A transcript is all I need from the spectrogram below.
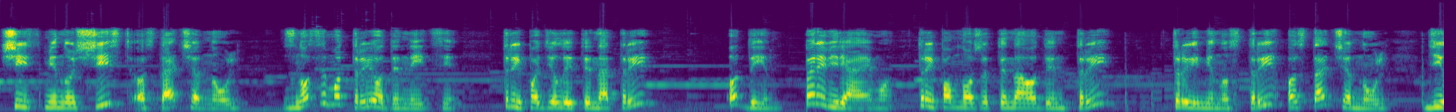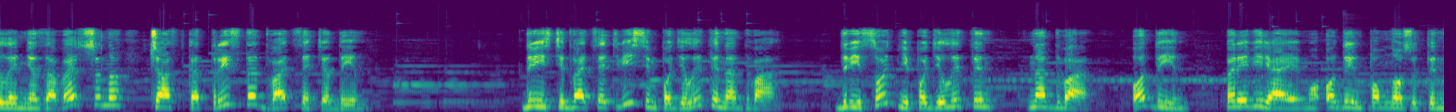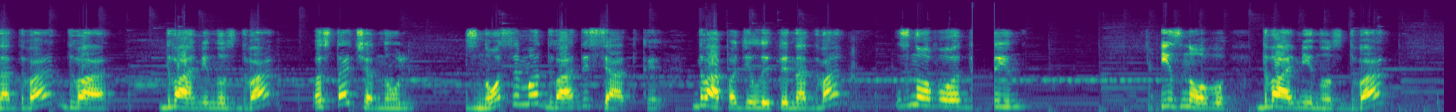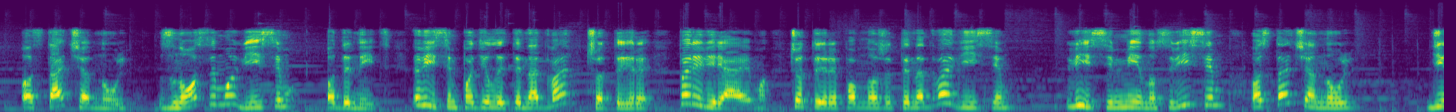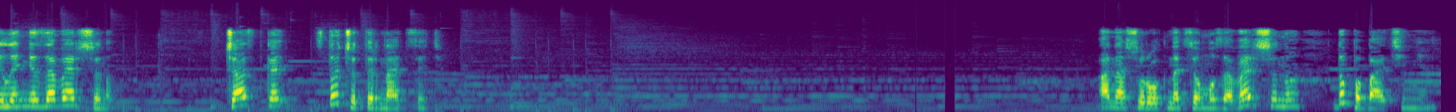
6 мінус 6 остача 0. Зносимо 3 одиниці. 3 поділити на 3 1. Перевіряємо. 3 помножити на 1 3. 3 мінус 3 остача 0. Ділення завершено. Частка 321. 228 поділити на 2. 2 сотні поділити на 2. 1. Перевіряємо. 1 помножити на 2 2. 2 мінус 2 остача 0. Зносимо 2 десятки. 2 поділити на 2 знову 1. І знову 2 мінус 2, остача 0. Зносимо 8 одиниць. 8 поділити на 2 4. Перевіряємо. 4 помножити на 2 8. 8 мінус 8, остача 0. Ділення завершено. Частка 114. А наш урок на цьому завершено. До побачення!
